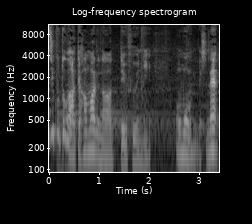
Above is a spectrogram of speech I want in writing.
じことが当てはまるなっていうふうに思思うんですね。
